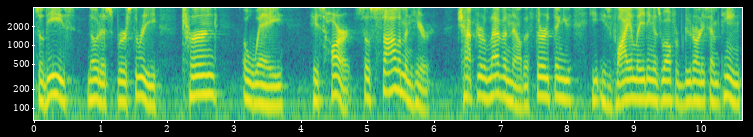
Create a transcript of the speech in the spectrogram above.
So these, notice verse 3, turned away his heart. So Solomon here chapter 11 now, the third thing he, he's violating as well from Deuteronomy 17.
